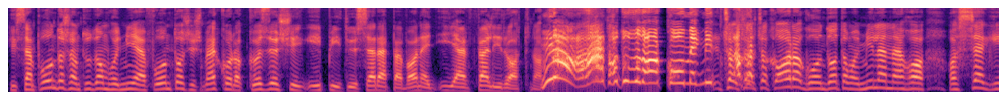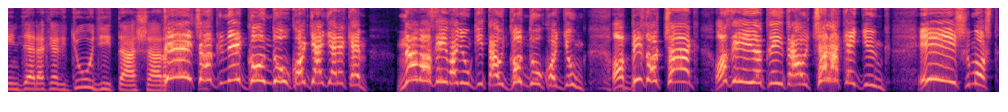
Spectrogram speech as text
hiszen pontosan tudom, hogy milyen fontos és mekkora közösségépítő szerepe van egy ilyen feliratnak. Na, hát ha tudod, akkor meg mit... Csak, csak, csak arra gondoltam, hogy mi lenne, ha a szegény gyerekek gyógyítására... Te csak ne gondolkodjál, gyerekem! Nem azért vagyunk itt, hogy gondolkodjunk! A bizottság azért jött létre, hogy cselekedjünk! És most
